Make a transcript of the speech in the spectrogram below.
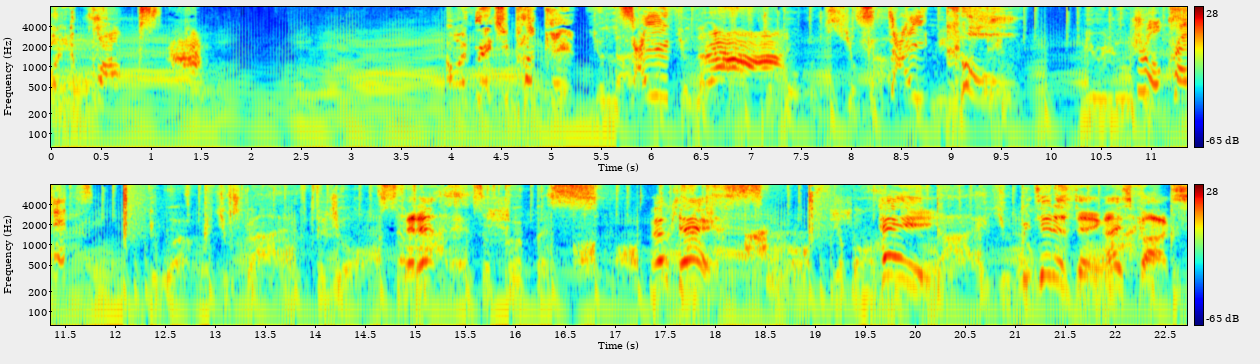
on the box. I'm Reggie Plunkett. Saying, ah, stay cool. Roll credits. You work, you strive till your that it? surprise of purpose. Okay. Hey! to die, you We did a thing, know Icebox.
